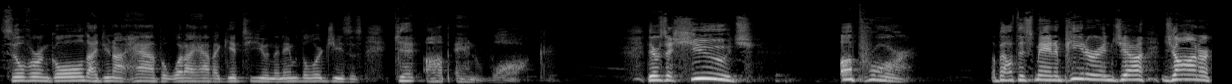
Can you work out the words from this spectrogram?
Silver and gold I do not have, but what I have I give to you in the name of the Lord Jesus. Get up and walk. There's a huge uproar about this man. And Peter and John, John are,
